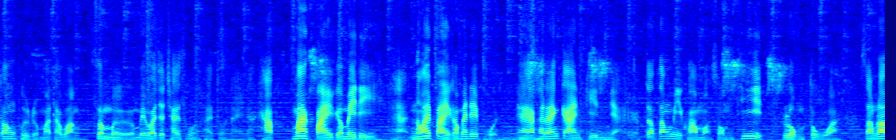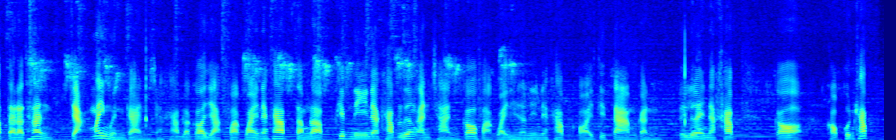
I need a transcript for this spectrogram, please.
ต้องพึงระมัดระวังเสมอไม่ว่าจะใช้สมุนไพรตัวไหนนะครับมากไปก็ไม่ดีนะน้อยไปก็ไม่ได้ผลนะฮะเพราะฉะนั้นการกินเนี่ยจะต้องมีความเหมาะสมที่ลงตัวสำหรับแต่ละท่านจะไม่เหมือนกันนะครับแล้วก็อยากฝากไว้นะครับสำหรับคลิปนี้นะครับเรื่องอัญชันก็ฝากไว้ที่เท่านี้นะครับขอให้ติดตามกันเรื่อยๆนะครับก็ขอบคุณครับ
